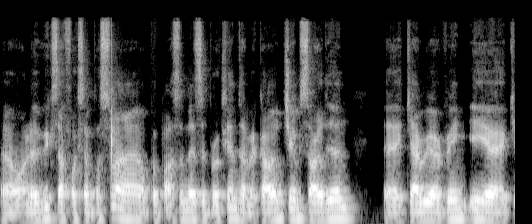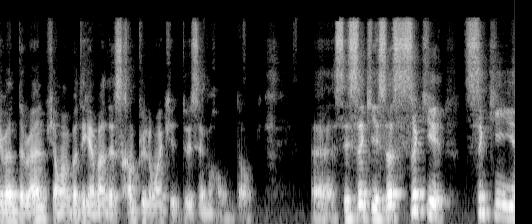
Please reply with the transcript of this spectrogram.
on l'a vu que ça ne fonctionne pas souvent. Hein. On peut penser à Nelson Brooklyn, tu avais quand même James Harden, Kyrie Irving et Kevin Durant, puis on n'a pas été capable de se rendre plus loin que deuxième round. Donc, c'est ça qui est ça. C'est ça qui, c'est qui,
